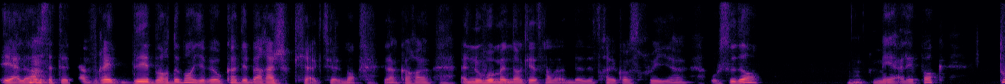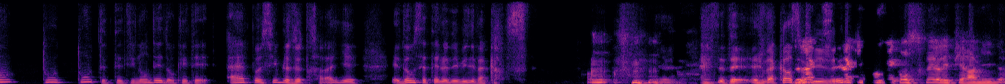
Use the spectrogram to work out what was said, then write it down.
Et alors, mmh. c'était un vrai débordement. Il n'y avait aucun des barrages qui actuellement. Il y a encore un, un nouveau maintenant qui est en train d'être construit euh, au Soudan. Mmh. Mais à l'époque, tout tout, tout était inondé, donc il était impossible de travailler. Et donc, c'était le début des vacances. Mm. C'était les vacances obligées. C'est là qu'ils pouvaient construire les pyramides.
